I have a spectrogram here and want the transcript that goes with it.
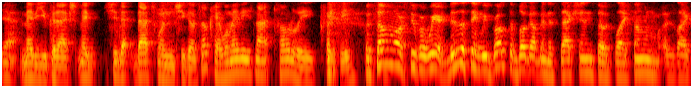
yeah, maybe you could actually maybe see that. That's when she goes, okay, well maybe he's not totally creepy. but some of them are super weird. This is the thing. We broke the book up into sections, so it's like some of them is like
